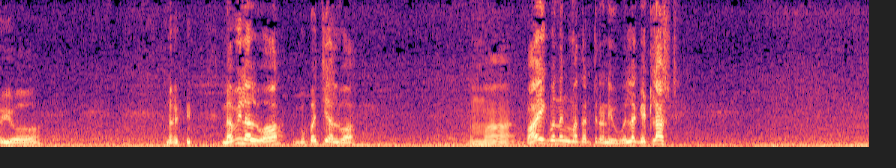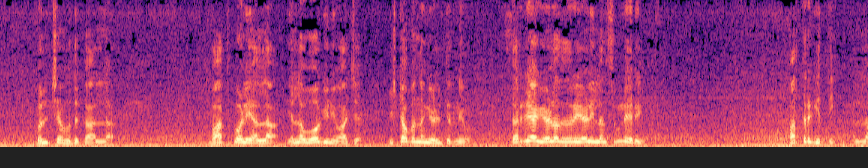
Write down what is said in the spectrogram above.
ಅಯ್ಯೋ. ನವಿ- ನವಿಲ್ ಅಲ್ವಾ? ಗುಬ್ಬಚ್ಚಿ ಅಲ್ವಾ? ಅಮ್ಮ, ಬಾಯಿಗೆ ಬಂದಂಗೆ ಮಾತಾಡ್ತೀರಾ ನೀವು? ಎಲ್ಲ ಗೆಟ್ ಲಾಸ್ಟ್. ಕೊಲ್ಚ ಹುದಕ ಅಲ್ಲ. ಬಾತ್ಕೋಳಿ ಅಲ್ಲ, ಎಲ್ಲ ಹೋಗಿ ನೀವು ಆಚೆ. ಇಷ್ಟ ಬಂದಂಗೆ ಹೇಳ್ತೀರಿ ನೀವು. ಸರಿಯಾಗಿ ಹೇಳೋದಾದ್ರೆ ಹೇಳಿಲ್ಲ ಸುಮ್ಮನೆ ರೀ ಪತ್ರಗಿತ್ತಿ ಅಲ್ಲ,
